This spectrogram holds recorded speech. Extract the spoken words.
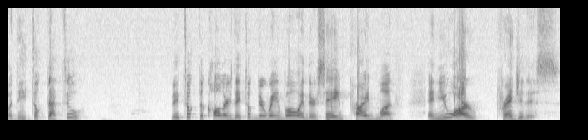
But they took that too. They took the colors, they took the rainbow, and they're saying Pride Month. And you are prejudiced.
